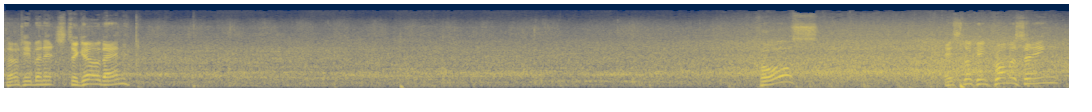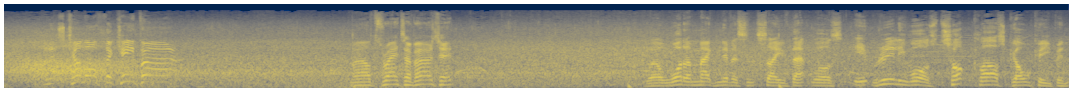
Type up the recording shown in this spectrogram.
Thirty minutes to go then. Kroos. It's looking promising. And it's come off the keeper. Well, threat averted. Well, what a magnificent save that was. It really was top-class goalkeeping.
